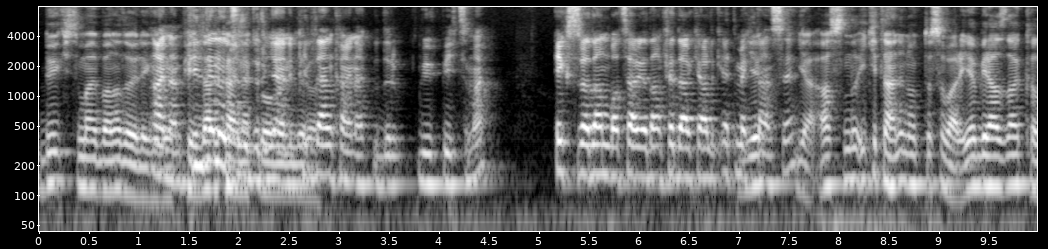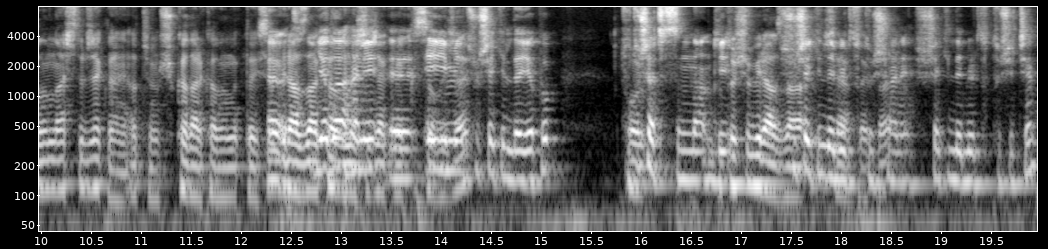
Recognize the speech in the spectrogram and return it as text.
Büyük ihtimal bana da öyle geliyor. Aynen pilden, kaynaklı ötürüdür yani olabilir o. pilden kaynaklıdır büyük bir ihtimal. Ekstradan bataryadan fedakarlık etmektense. Ya, ya aslında iki tane noktası var. Ya biraz daha kalınlaştıracaklar. Yani atıyorum şu kadar kalınlıktaysa Evet. biraz daha ya da hani kalınlaşacak ve e, kısalacak. eğimi şu şekilde yapıp tutuş Or- açısından bir Tutuşu biraz daha şu şekilde şey bir tutuş yapacaklar. hani şu şekilde bir tutuş için.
